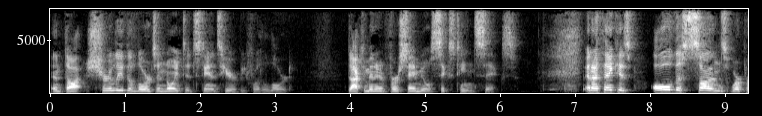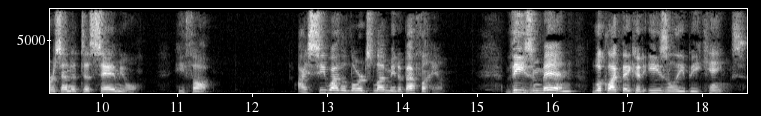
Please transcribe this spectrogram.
and thought, Surely the Lord's anointed stands here before the Lord. Documented in 1 Samuel 16 6. And I think as all the sons were presented to Samuel, he thought, I see why the Lord's led me to Bethlehem. These men look like they could easily be kings.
